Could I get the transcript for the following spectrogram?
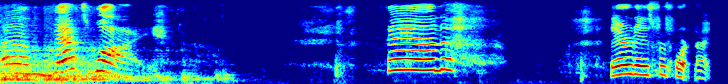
Um, that's why. And there it is for Fortnite.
